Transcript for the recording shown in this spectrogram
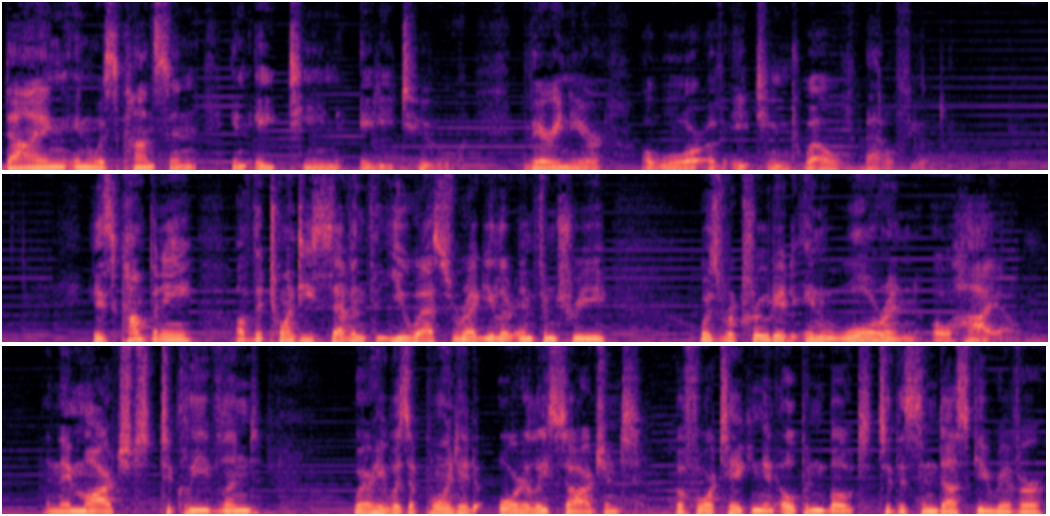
dying in Wisconsin in 1882, very near a War of 1812 battlefield. His company of the 27th U.S. Regular Infantry was recruited in Warren, Ohio, and they marched to Cleveland, where he was appointed orderly sergeant before taking an open boat to the Sandusky River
